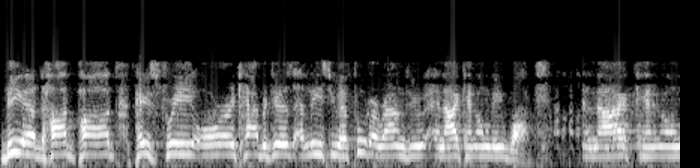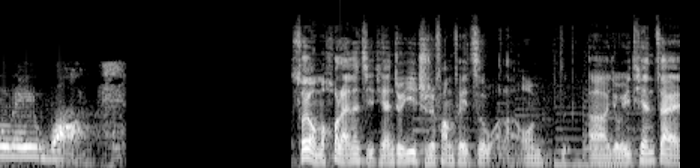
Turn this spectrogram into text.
Be it hot pot, pastry, or cabbages, at least you have food around you, and I can only watch. And I can only watch. 所以我们后来那几天就一直放飞自我了。我们呃有一天在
